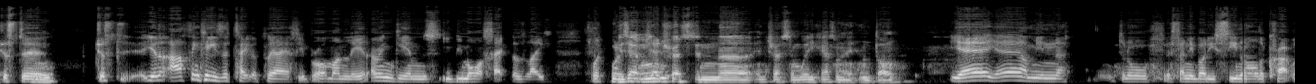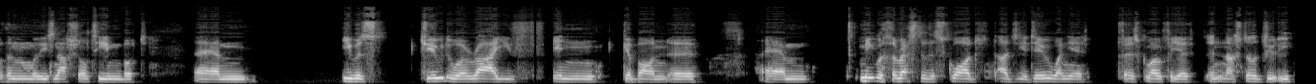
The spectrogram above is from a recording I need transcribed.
just to, Mm. just you know, I think he's the type of player. If you brought him on later in games, he'd be more effective. Like, but Well, he's had an gen- interesting uh, interesting week, hasn't he? And Ndong? yeah, yeah. I mean, I don't know if anybody's seen all the crap with him with his national team, but um, he was due to arrive in Gabon to um, meet with the rest of the squad, as you do when you first go out for your international duty.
